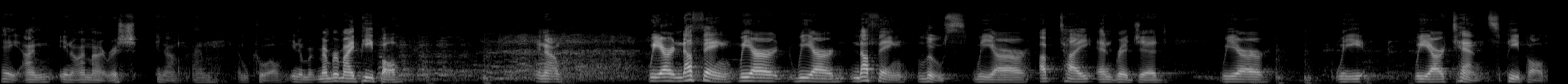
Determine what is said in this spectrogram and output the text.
hey, I'm you know I'm Irish, you know I'm I'm cool. You know, remember my people. you know, we are nothing. We are we are nothing loose. We are uptight and rigid. We are we we are tense people.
